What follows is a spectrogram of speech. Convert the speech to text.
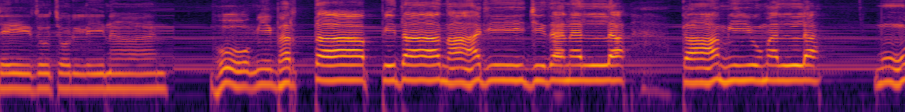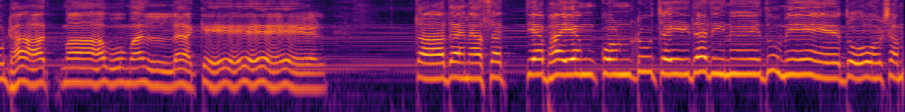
ചെയ്തു ചൊല്ലിനാൻ. ഭൂമി ഭർത്താ പിതാ നാരീജിതനല്ല കാമിയുമല്ല മൂഢാത്മാവുമല്ല കേൾ. താതന സത്യഭയം കൊണ്ടു ചെയ്തതിനേതുമേ ദോഷം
